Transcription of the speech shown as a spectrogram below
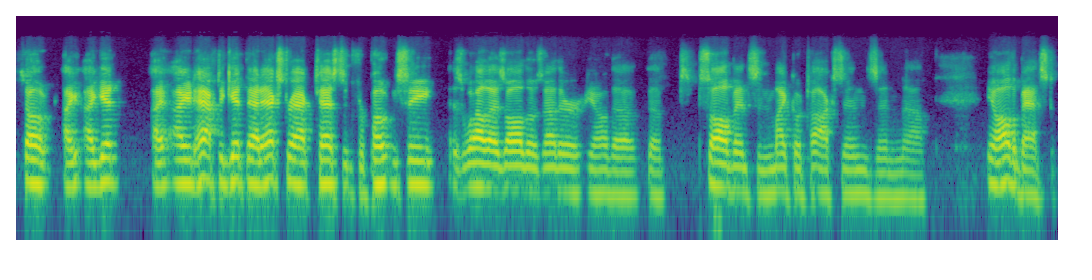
so I, I get I, I'd have to get that extract tested for potency as well as all those other you know the the solvents and mycotoxins and uh, you know all the bad stuff.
